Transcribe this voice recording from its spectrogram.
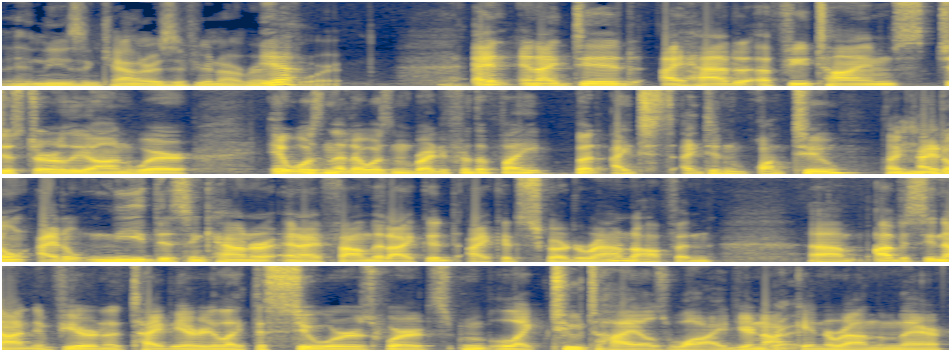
in these encounters if you're not ready Yeah. for it. and and I did I had a few times just early on where it wasn't that I wasn't ready for the fight, but I just I didn't want to. Like I don't I don't need this encounter, and I found that I could I could skirt around often. Um, obviously not if you're in a tight area like the sewers where it's like two tiles wide, you're not Right. getting around them there.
